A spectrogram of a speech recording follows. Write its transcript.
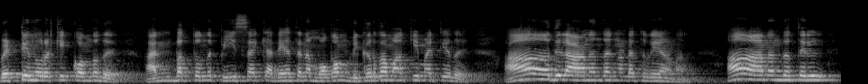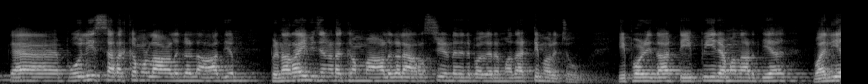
വെട്ടി നുറുക്കി കൊന്നത്. അൻപത്തൊന്ന് പീസാക്കി അദ്ദേഹത്തിന്റെ മുഖം വികൃതമാക്കി മാറ്റിയത്. ആ അതിൽ ആനന്ദം കണ്ടെത്തുകയാണ്. ആ ആനന്ദത്തിൽ പോലീസ് അടക്കമുള്ള ആളുകൾ ആദ്യം പിണറായി വിജയൻ അടക്കം ആളുകളെ അറസ്റ്റ് ചെയ്യേണ്ടതിന് പകരം അത് അട്ടിമറിച്ചു. ഇപ്പോഴിതാ ടി പി രമ നടത്തിയ വലിയ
